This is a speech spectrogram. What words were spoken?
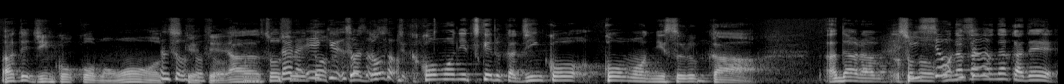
あで人工肛門をつけて。あうんそうすると肛門につけるか人工肛門にするか。あだからそのお腹の中で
